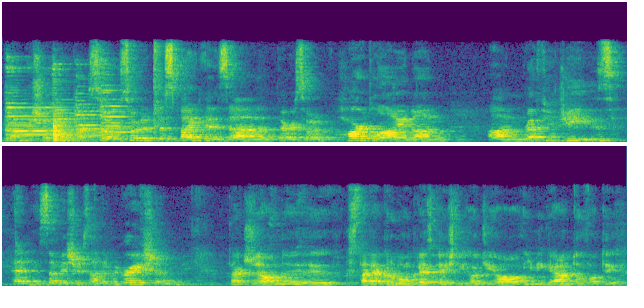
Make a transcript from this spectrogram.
bramy szerzej. Tak? So sort of despite his uh, very sort of hard line on on refugees and some issues on immigration, Także on y, stawia grubą kreskę, jeśli chodzi o imigrantów, o tych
